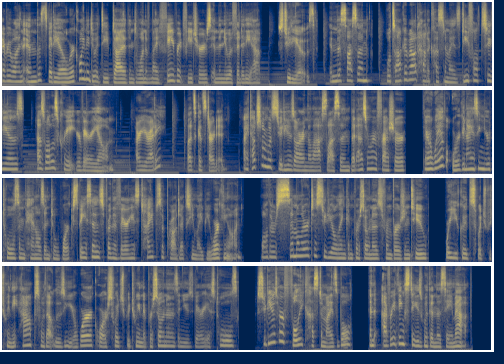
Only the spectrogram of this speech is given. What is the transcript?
Hi everyone, in this video we're going to do a deep dive into one of my favorite features in the new Affinity app, Studios. In this lesson, we'll talk about how to customize default studios, as well as create your very own. Are you ready? Let's get started. I touched on what studios are in the last lesson, but as a refresher, they're a way of organizing your tools and panels into workspaces for the various types of projects you might be working on. While they're similar to Studio Link and Personas from version 2, where you could switch between the apps without losing your work or switch between the personas and use various tools, studios are fully customizable and everything stays within the same app.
